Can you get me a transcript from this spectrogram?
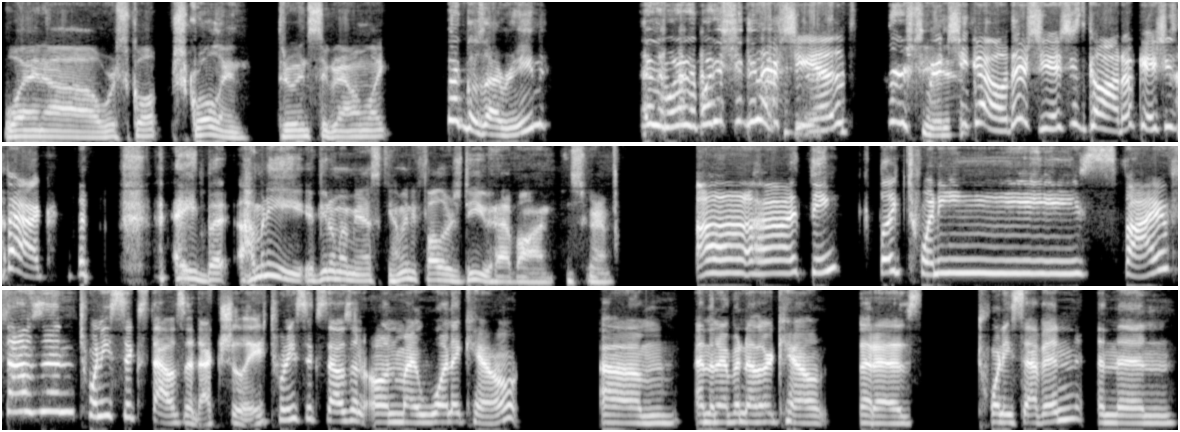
when uh, we're scrolling through Instagram, I'm like, there goes Irene. And what, what is she doing? There she is. There she Where'd is. she go? There she is. She's gone. Okay, she's back. hey, but how many, if you don't mind me asking, how many followers do you have on Instagram? Uh, I think like 25,000, 26,000 actually. 26,000 on my one account. Um, and then I have another account that has 27 and then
